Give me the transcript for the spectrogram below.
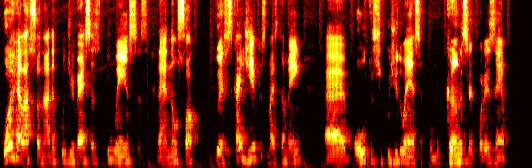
correlacionada com diversas doenças, né? não só doenças cardíacas, mas também é, outros tipos de doença, como câncer, por exemplo.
